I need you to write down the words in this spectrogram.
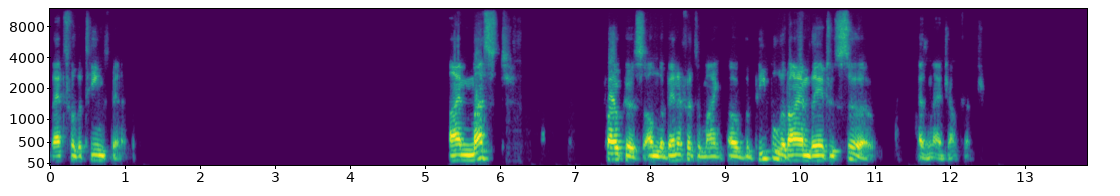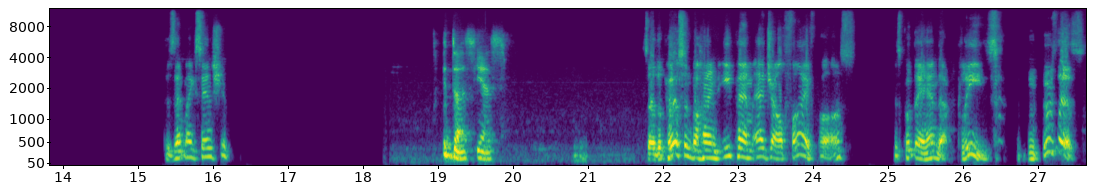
that's for the team's benefit. I must focus on the benefits of my of the people that I am there to serve as an agile coach. Does that make sense? It does, yes. So the person behind EPAM Agile 5 pass has put their hand up. Please, who's this?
